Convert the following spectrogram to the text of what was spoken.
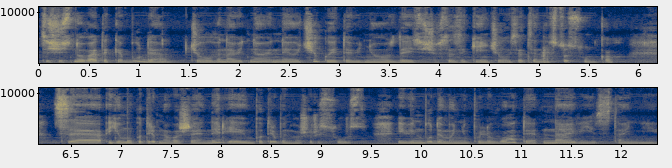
Це щось нове таке буде, чого ви навіть не, не очікуєте від нього. Здається, що все закінчилося. Це не в стосунках. Це йому потрібна ваша енергія, йому потрібен ваш ресурс. І він буде маніпулювати на відстані.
